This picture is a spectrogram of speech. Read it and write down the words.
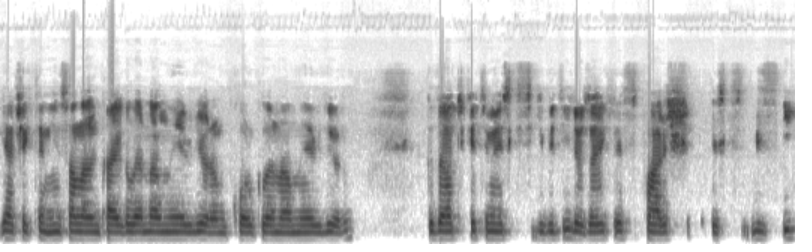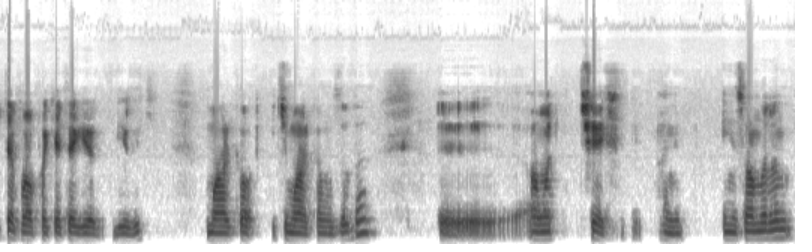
gerçekten insanların kaygılarını anlayabiliyorum, korkularını anlayabiliyorum. Gıda tüketimi eskisi gibi değil. Özellikle sipariş eskisi. Biz ilk defa pakete girdik. Marka iki markamızda da. Ee, ama şey hani insanların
